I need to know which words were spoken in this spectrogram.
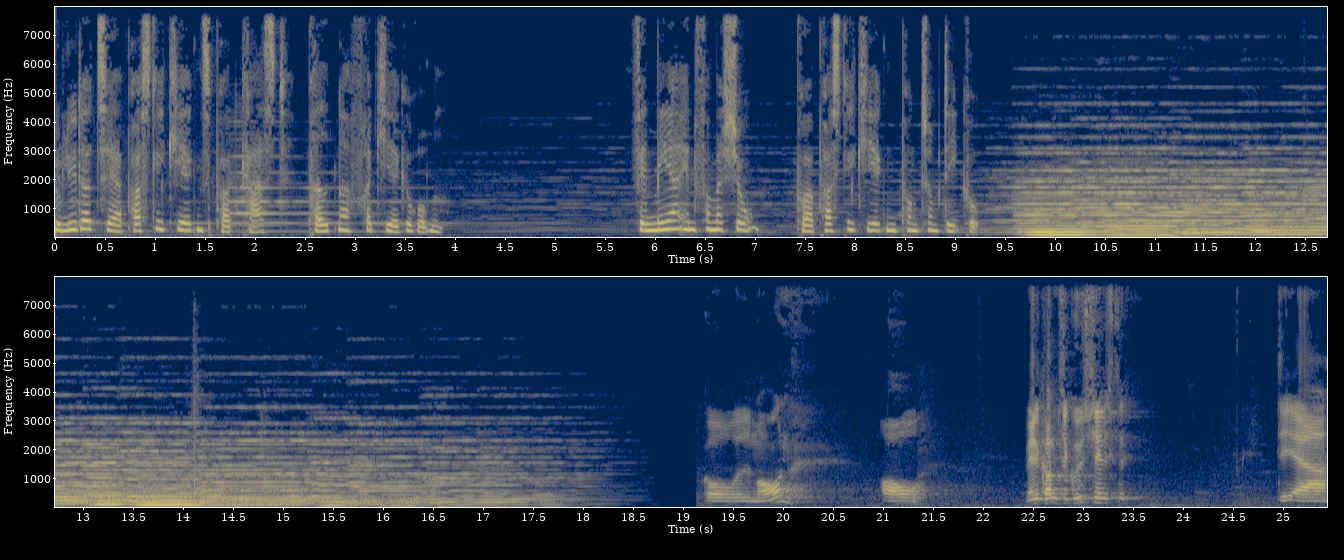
Du lytter til Apostelkirkens podcast Prædner fra Kirkerummet. Find mere information på apostelkirken.dk. God morgen og velkommen til gudstjeneste. Det er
